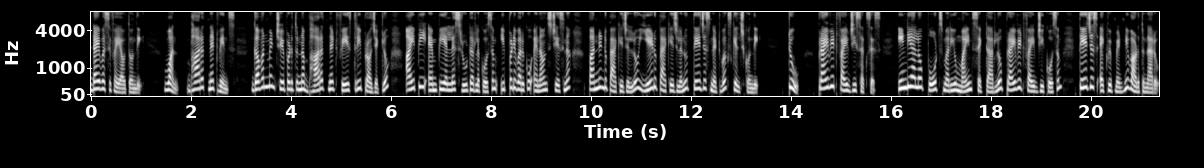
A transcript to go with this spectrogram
డైవర్సిఫై అవుతోంది. One Bharat Net wins. Government చేపడుతున్న భారత్ నెట్ ఫేజ్ త్రీ ప్రాజెక్టులో ఐపీఎంపీఎల్ఎస్ రూటర్ల కోసం ఇప్పటివరకు అనౌన్స్ చేసిన పన్నెండు ప్యాకేజీల్లో ఏడు ప్యాకేజీలను తేజస్ నెట్వర్క్స్ గెలుచుకుంది. Two private five G success. ఇండియాలో పోర్ట్స్ మరియు మైన్స్ సెక్టార్లో ప్రైవేట్ ఫైవ్ జీ కోసం తేజస్ ఎక్విప్మెంట్ని వాడుతున్నారు.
